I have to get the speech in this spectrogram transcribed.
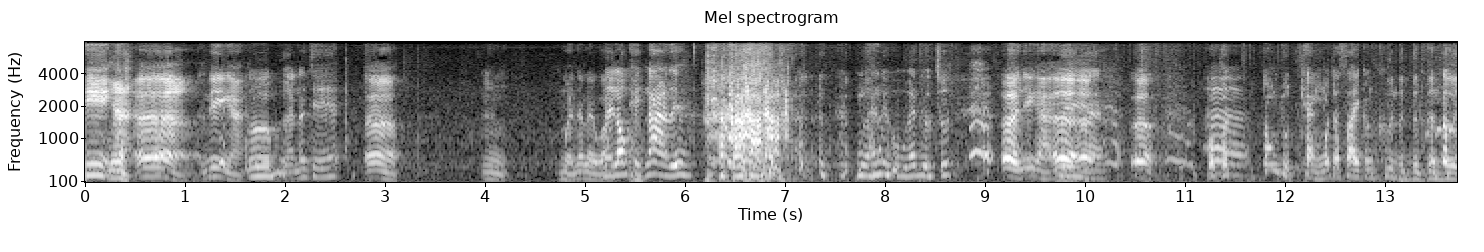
นี่ไงเออ นี่ไงเออเหมือนนะเจ๊เอออืมเหมือนอะไรวะไหนลองปิดหน้าสิ เหมือนอยู่เหมือนอยู่ชุด เออนี่ไงเออเอนี่อไงเออพวกก็ต้องหยุดแข่งมอเตอร์ไซค์กลางคืนดึกดึกๆดื่นดื่น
